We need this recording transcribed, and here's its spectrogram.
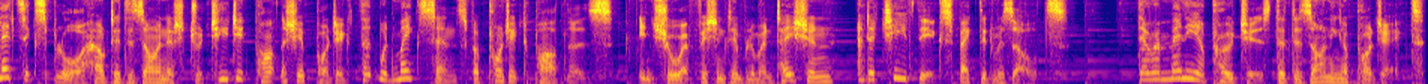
let's explore how to design a strategic partnership project that would make sense for project partners, ensure efficient implementation, and achieve the expected results. There are many approaches to designing a project,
